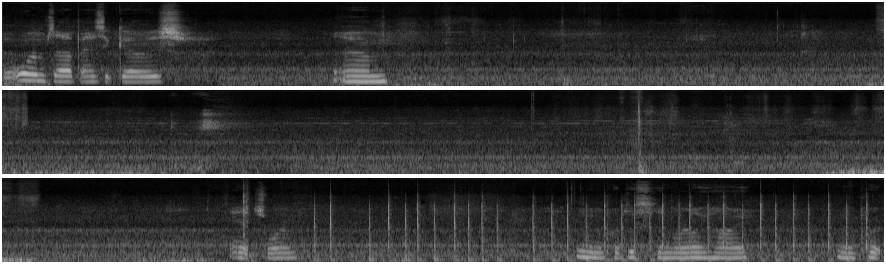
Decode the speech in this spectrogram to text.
It warms up as it goes. Um, it's warm. I'm gonna put this thing really high. I'm gonna put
